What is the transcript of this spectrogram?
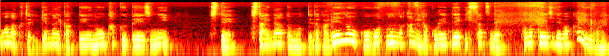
まなくちゃいけないかっていうのを各ページにしてしたいなと思ってだから冷蔵庫の中身がこれで1冊でこのページで分かるように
